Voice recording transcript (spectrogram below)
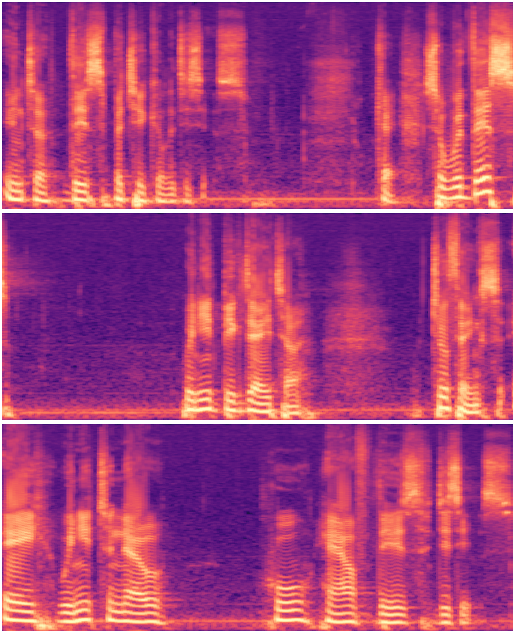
into this particular disease. Okay, so with this, we need big data. Two things. A, we need to know who have this disease.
